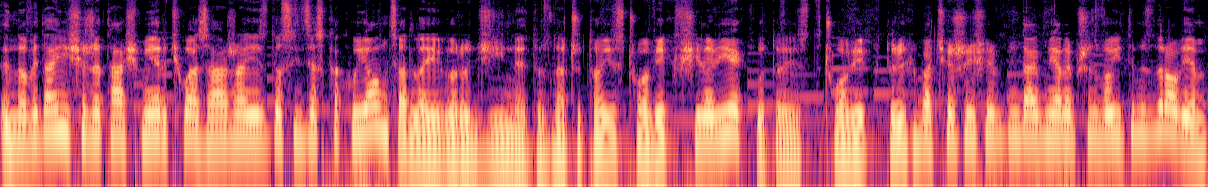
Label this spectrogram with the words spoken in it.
no wydaje się, że ta śmierć Łazarza jest dosyć zaskakująca dla jego rodziny. To znaczy, to jest człowiek w sile wieku, to jest człowiek, który chyba cieszy się w miarę przyzwoitym zdrowiem.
